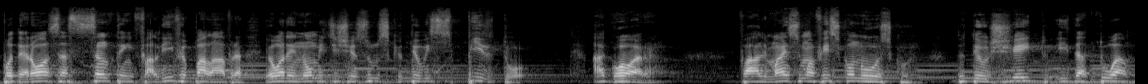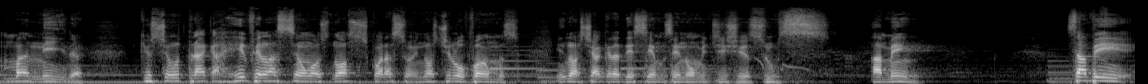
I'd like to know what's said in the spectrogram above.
poderosa, santa e infalível palavra. Eu oro em nome de Jesus que o teu Espírito agora Fale mais uma vez conosco, do teu jeito e da tua maneira. Que o Senhor traga revelação aos nossos corações. Nós te louvamos e nós te agradecemos em nome de Jesus. Amém. Sabe,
